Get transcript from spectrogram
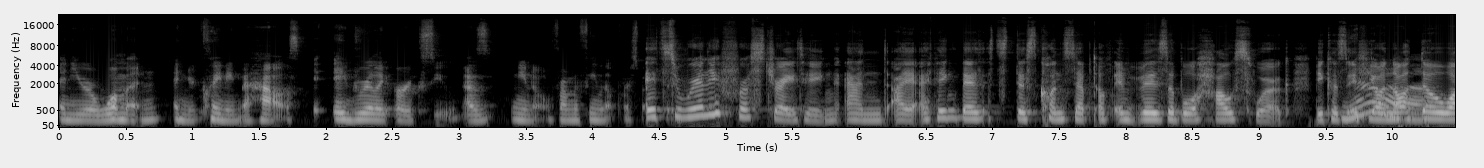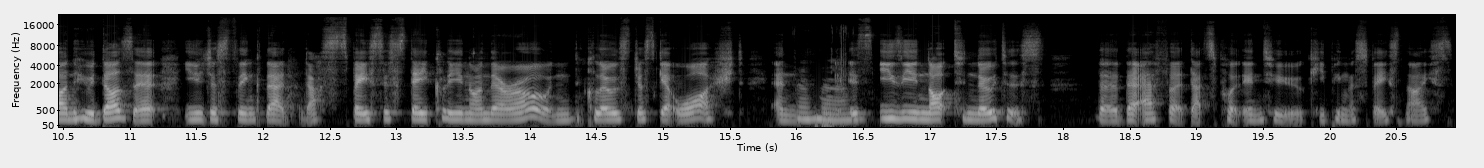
and you're a woman and you're cleaning the house, it, really irks you as you know from a female perspective. It's really frustrating, and I, I think there's this concept of invisible housework because if you're not the one who does it, you just think that the spaces stay clean on their own, clothes just get washed, and Mhm. it's easy not to notice the the effort that's put into keeping a space nice.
